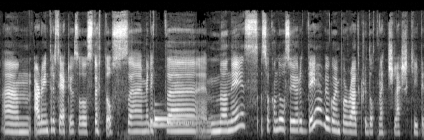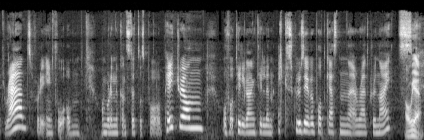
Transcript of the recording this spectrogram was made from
Um, er du interessert i å støtte oss eh, med litt uh, monies, så kan du også gjøre det ved å gå inn på radcrew.net slash keepitrad. Så får du info om, om hvordan du kan støtte oss på Patrion, og få tilgang til den eksklusive podkasten Radcrew Nights Oh yeah.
